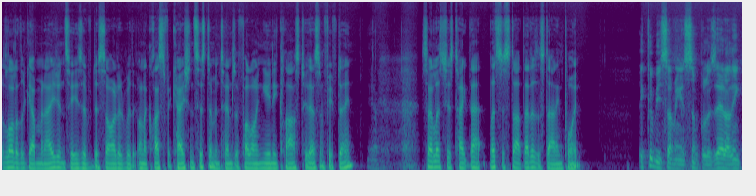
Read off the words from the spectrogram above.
a lot of the government agencies have decided with on a classification system in terms of following Uniclass 2015. Yeah. So let's just take that. Let's just start that as a starting point. It could be something as simple as that. I think,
